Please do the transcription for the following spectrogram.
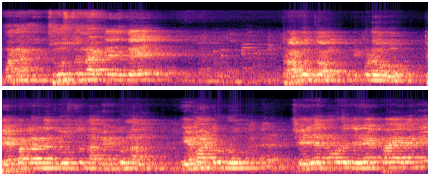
మనం చూస్తున్నట్టయితే ప్రభుత్వం ఇప్పుడు పేపర్లలో చూస్తున్నాం వింటున్నాం. ఏమంటున్నారు చేయనోడు చేయకపోయా కానీ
